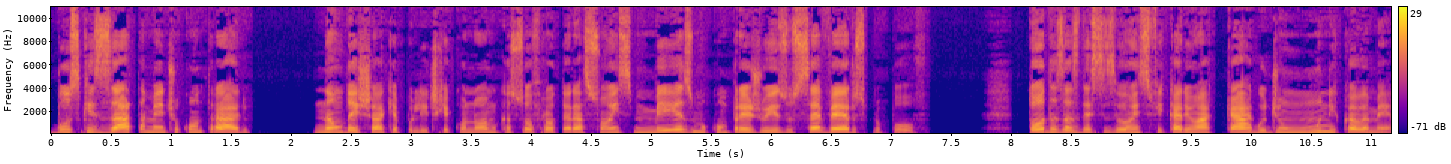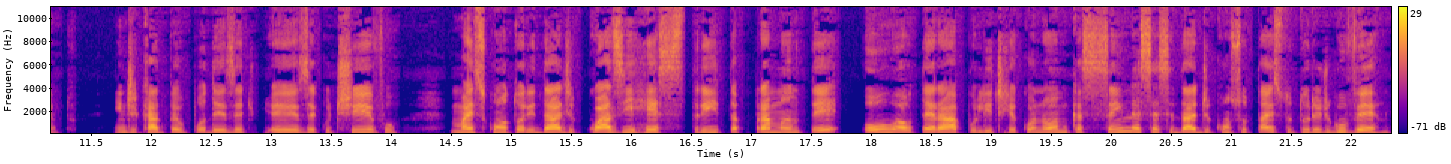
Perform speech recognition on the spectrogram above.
busca exatamente o contrário: não deixar que a política econômica sofra alterações, mesmo com prejuízos severos para o povo. Todas as decisões ficariam a cargo de um único elemento, indicado pelo Poder Executivo, mas com autoridade quase restrita para manter ou alterar a política econômica sem necessidade de consultar a estrutura de governo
